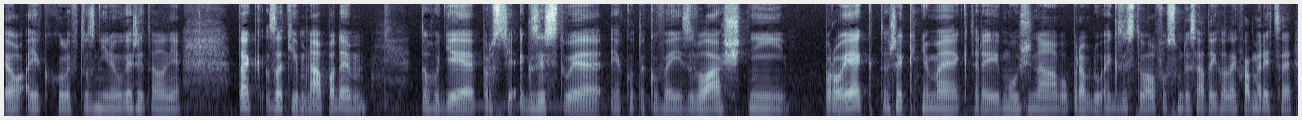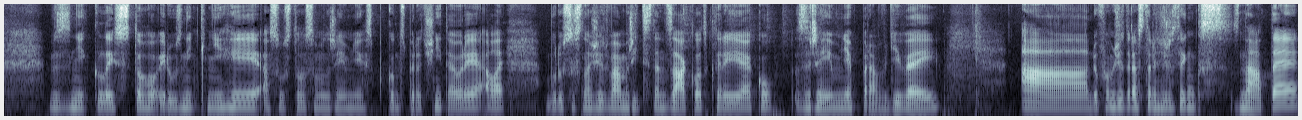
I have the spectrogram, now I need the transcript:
jo, a jakkoliv to zní neuvěřitelně, tak za tím nápadem toho děje prostě existuje jako takový zvláštní projekt, řekněme, který možná opravdu existoval v 80. letech v Americe. Vznikly z toho i různé knihy a jsou z toho samozřejmě konspirační teorie, ale budu se snažit vám říct ten základ, který je jako zřejmě pravdivý. A doufám, že teda Stranger Things znáte.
